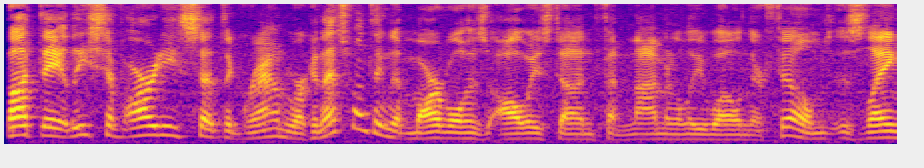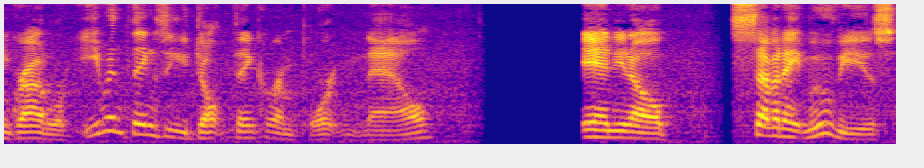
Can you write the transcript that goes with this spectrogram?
But they at least have already set the groundwork, and that's one thing that Marvel has always done phenomenally well in their films is laying groundwork. Even things that you don't think are important now, and you know, seven, eight movies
